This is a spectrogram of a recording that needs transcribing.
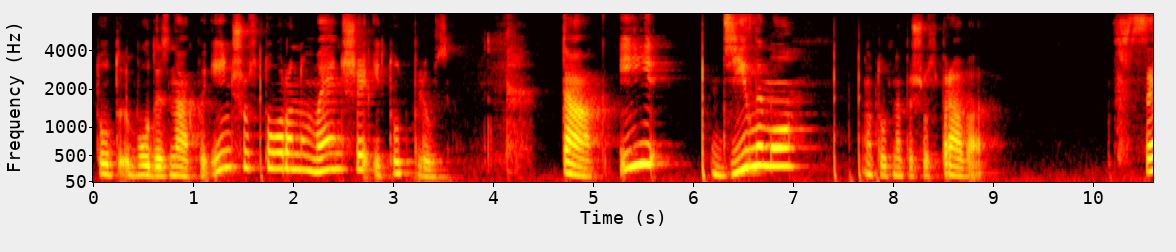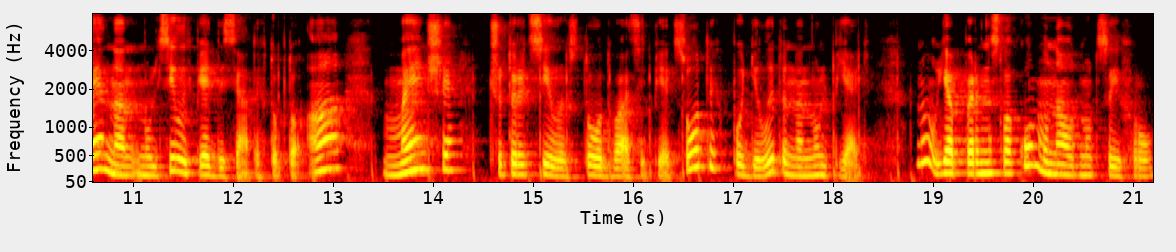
Тут буде знак в іншу сторону, менше, і тут плюс. Так, і ділимо, отут напишу справа, все на 0,5. Тобто А менше 4,125 поділити на 0,5. Ну, я перенесла кому на одну цифру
